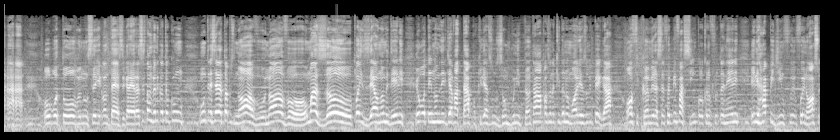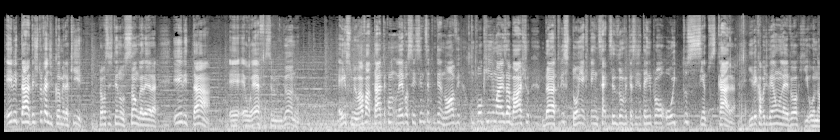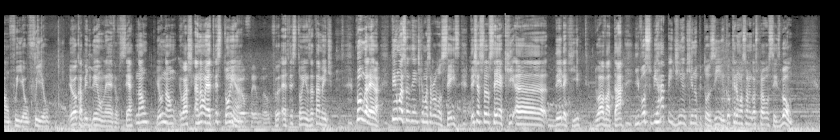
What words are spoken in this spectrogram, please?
Ou botou ovo, não sei o que acontece, galera. Vocês estão vendo que eu tô com um Triceratops novo, novo, uma azul. Pois é, o nome dele, eu botei o nome dele de Avatar, porque ele é azulzão, bonitão. Eu tava passando aqui dando mole e resolvi pegar off câmera. Foi bem facinho, colocando fruta nele. Ele rapidinho foi, foi nosso. Ele tá, deixa eu trocar de câmera aqui, pra vocês terem noção, galera. Ele tá, é, é o F, se não me engano é isso mesmo, Avatar tá com level 679, um pouquinho mais abaixo da Tristonha, que tem 796, já tá indo pra 800, cara. E ele acabou de ganhar um level aqui, ou não, fui eu, fui eu. Eu acabei de ganhar um level, certo? Não, eu não, eu acho... Ah, não, é a Tristonha. Foi o meu, foi o meu. Foi, é Tristonha, exatamente. Bom, galera, tem umas coisas que a gente quer mostrar pra vocês. Deixa só eu sair aqui uh, dele aqui, do Avatar, e vou subir rapidinho aqui no Pitozinho, que eu quero mostrar um negócio pra vocês. Bom...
